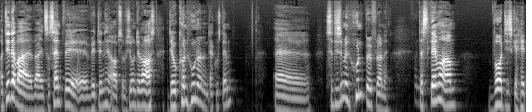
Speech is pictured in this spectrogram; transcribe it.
Og det, der var, var interessant ved, øh, ved den her observation, det var også, at det var kun hunderne, der kunne stemme. Øh, så det er simpelthen hundbøflerne, der stemmer om, hvor de skal hen.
